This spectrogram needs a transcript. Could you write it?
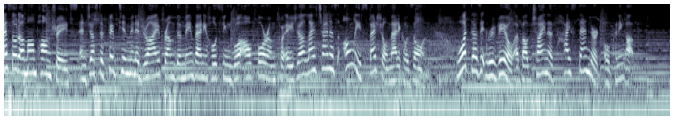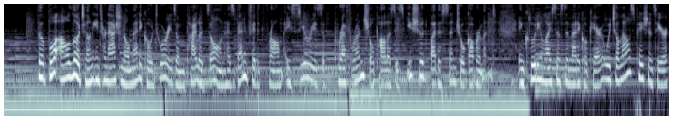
Nestled among palm trees and just a 15-minute drive from the main venue hosting Boao Forum for Asia lies China's only special medical zone. What does it reveal about China's high standard opening up? The Boao Lecheng International Medical Tourism Pilot Zone has benefited from a series of preferential policies issued by the central government, including licensed medical care, which allows patients here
